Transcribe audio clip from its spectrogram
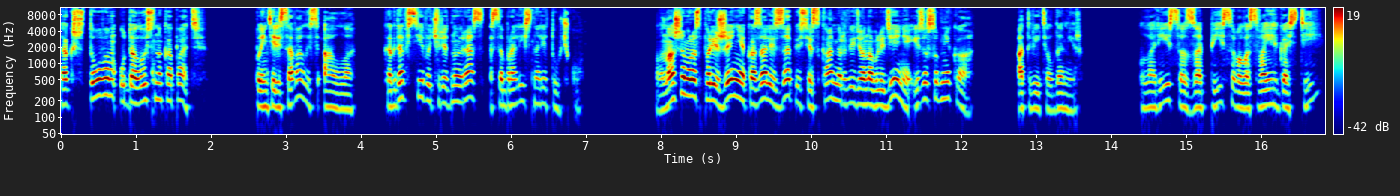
«Так что вам удалось накопать?» — поинтересовалась Алла, когда все в очередной раз собрались на летучку. «В нашем распоряжении оказались записи с камер видеонаблюдения из особняка», — ответил Дамир. «Лариса записывала своих гостей?»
